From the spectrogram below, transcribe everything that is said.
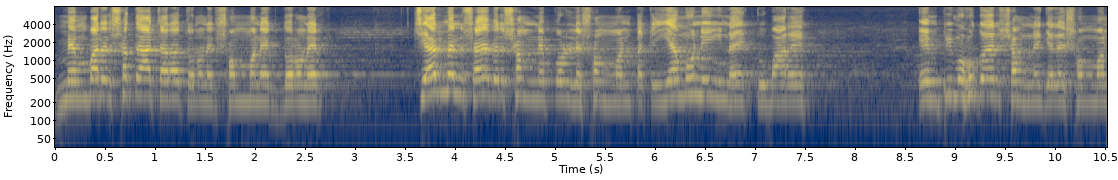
মেম্বারের সাথে আচার আচরণের সম্মান এক ধরনের চেয়ারম্যান সাহেবের সামনে পড়লে সম্মানটাকে এমনই না একটু বাড়ে। এমপি মহোদয়ের সামনে গেলে সম্মান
